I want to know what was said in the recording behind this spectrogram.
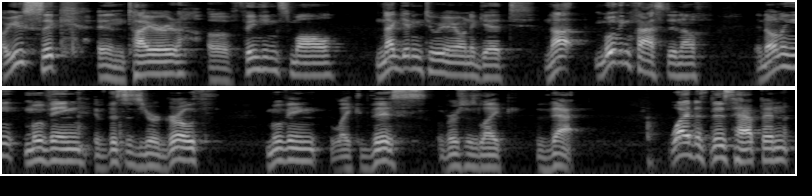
Are you sick and tired of thinking small, not getting to where you want to get, not moving fast enough, and only moving, if this is your growth, moving like this versus like that? Why does this happen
